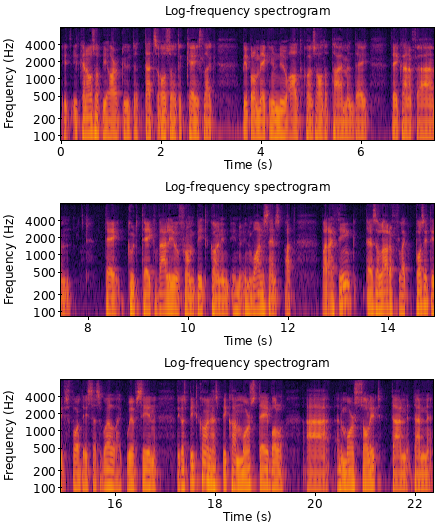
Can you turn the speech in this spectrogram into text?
It, it can also be argued that that's also the case. Like people are making new altcoins all the time, and they they kind of um, they could take value from Bitcoin in, in, in one sense, but but I think there's a lot of like positives for this as well. Like we've seen because Bitcoin has become more stable uh, and more solid than than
